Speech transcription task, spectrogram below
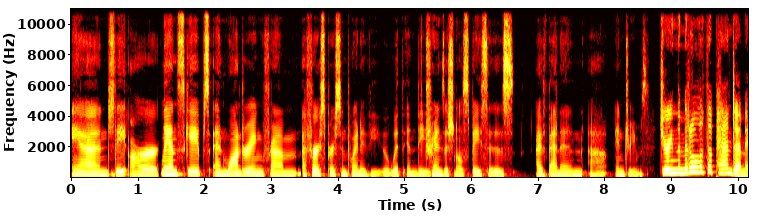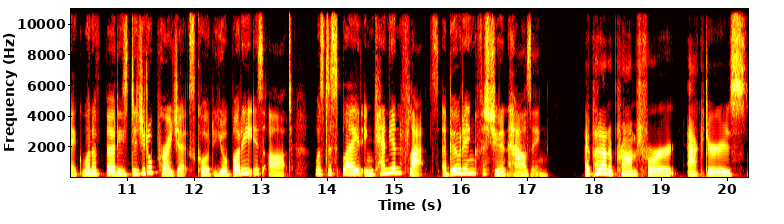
and they are landscapes and wandering from a first person point of view within the transitional spaces I've been in uh, in dreams. During the middle of the pandemic, one of Birdy's digital projects called Your Body is Art was displayed in Canyon Flats, a building for student housing. I put out a prompt for actors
